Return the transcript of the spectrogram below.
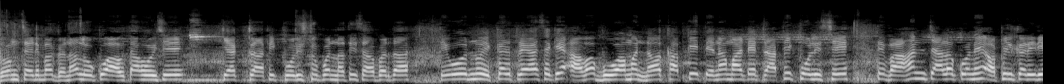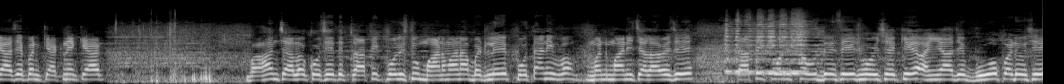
રોંગ સાઈડમાં ઘણા લોકો આવતા હોય છે. ક્યાંક ટ્રાફિક પોલીસનું પણ નથી સાંભળતા. તેઓનો એક જ પ્રયાસ છે કે આવા ભૂવામાં ન ખાપકે તેના માટે ટ્રાફિક પોલીસ છે તે વાહન ચાલકોને અપીલ કરી રહ્યા છે. પણ ક્યાંક ને ક્યાંક વાહન ચાલકો છે તે ટ્રાફિક પોલીસનું માનવાના બદલે પોતાની મનમાની ચલાવે છે. ટ્રાફિક પોલીસનો ઉદ્દેશ એ જ હોય છે કે અહીંયા જે ભૂવો પડ્યો છે,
